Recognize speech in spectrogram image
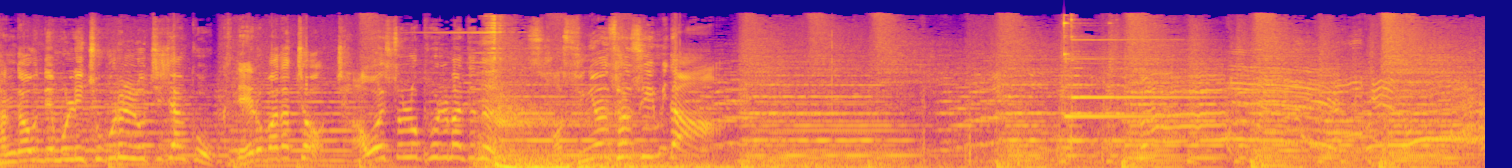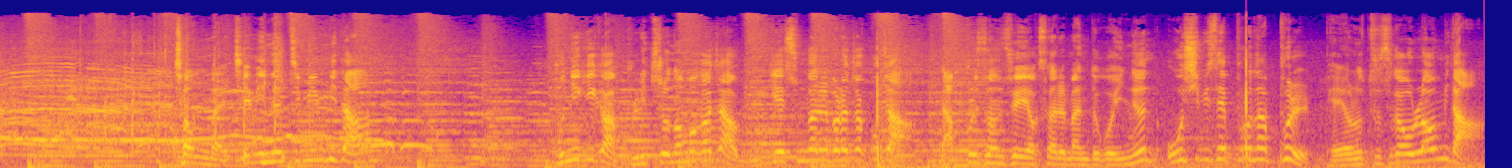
한가운데 몰린 초구를 놓치지 않고 그대로 받아쳐 좌월 솔로포를 만드는 서승현 선수입니다. 정말 재밌는 팀입니다. 분위기가 블리츠로 넘어가자 위기의 순간을 바로잡고자 나풀 선수의 역사를 만들고 있는 52세 프로 나풀 배현우 투수가 올라옵니다.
